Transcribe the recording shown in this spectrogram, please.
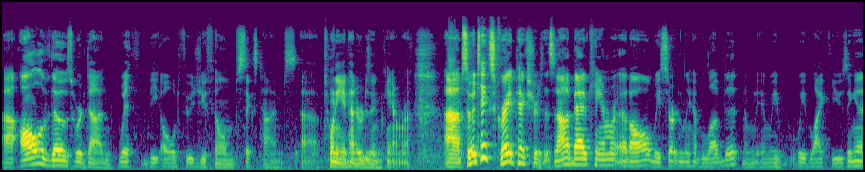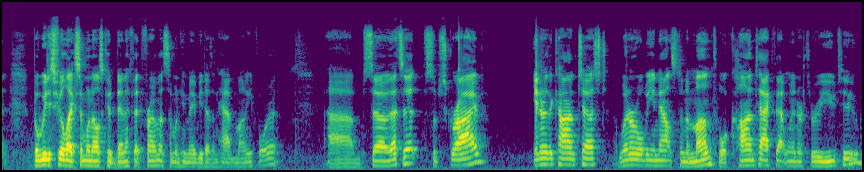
uh, all of those were done with the old Fujifilm 6 times uh, 2800 zoom camera. Uh, so it takes great pictures. It's not a bad camera at all. We certainly have loved it and, and we've, we've liked using it. But we just feel like someone else could benefit from it, someone who maybe doesn't have money for it. Um, so that's it. Subscribe. Enter the contest. A winner will be announced in a month. We'll contact that winner through YouTube.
